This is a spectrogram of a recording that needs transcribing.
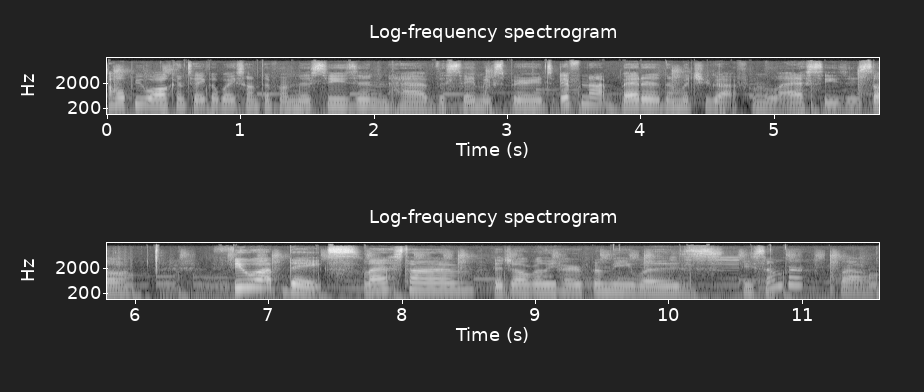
I hope you all can take away something from this season and have the same experience, if not better, than what you got from last season. So, few updates. Last time that y'all really heard from me was December? Wow,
